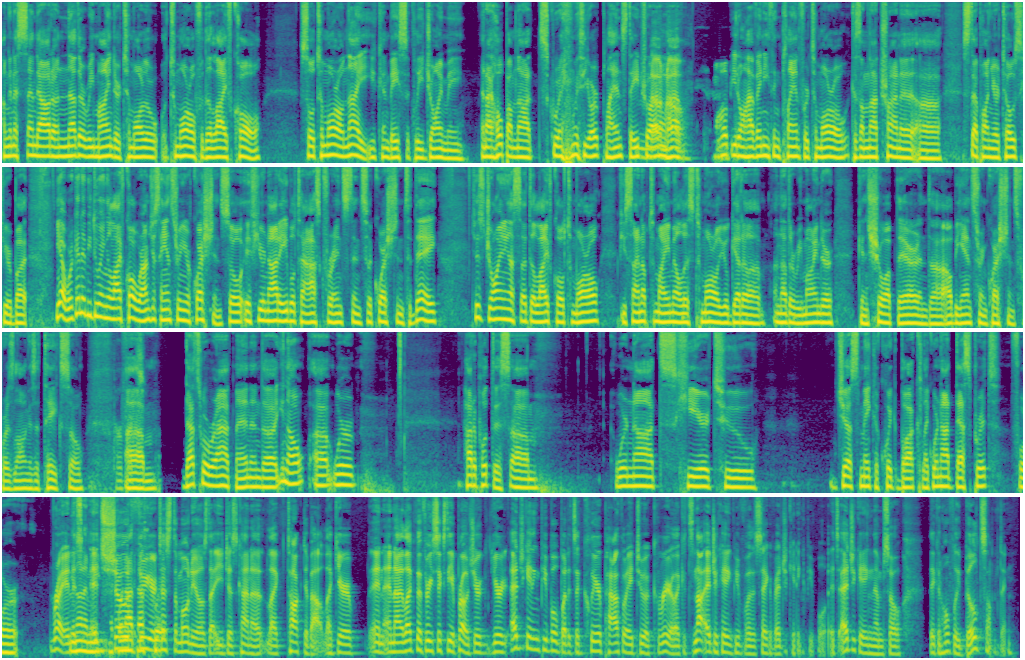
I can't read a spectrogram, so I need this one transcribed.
I'm gonna send out another reminder tomorrow tomorrow for the live call. So tomorrow night you can basically join me. And I hope I'm not screwing with your plans, Tatro. I No, don't no. have I hope you don't have anything planned for tomorrow because I'm not trying to uh, step on your toes here. But yeah, we're going to be doing a live call where I'm just answering your questions. So if you're not able to ask, for instance, a question today, just joining us at the live call tomorrow. If you sign up to my email list tomorrow, you'll get a, another reminder. You can show up there and uh, I'll be answering questions for as long as it takes. So Perfect. um, that's where we're at, man. And, uh, you know, uh, we're, how to put this? Um, we're not here to just make a quick buck. Like we're not desperate for Right, and You know it's, what I mean? it's showed not through your testimonials that you just kind of like talked about, like you're, and and I like the 360 approach. You're you're educating people, but it's a clear pathway to a career. Like it's not educating people for the sake of educating people. It's educating them so they can hopefully build something.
